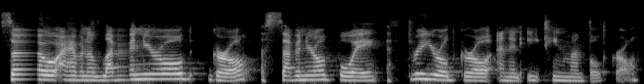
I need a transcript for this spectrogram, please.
So I have an 11 year old girl, a seven year old boy, a three year old girl, and an 18 month old girl.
